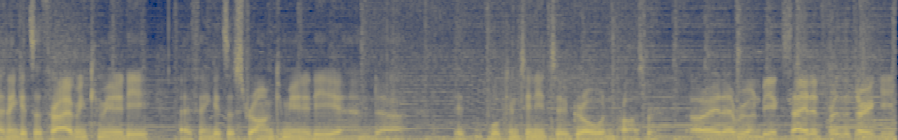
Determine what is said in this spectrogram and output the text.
I think it's a thriving community. I think it's a strong community and uh, it will continue to grow and prosper. All right, everyone, be excited for the turkey.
